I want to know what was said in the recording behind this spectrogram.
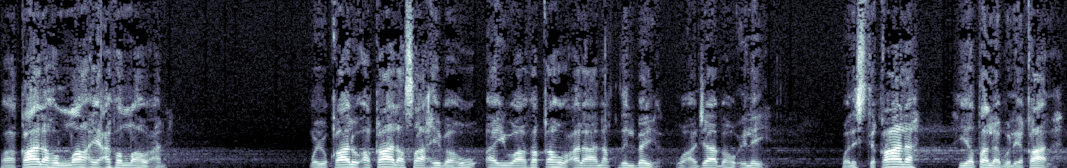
وأقاله الله أي عفى الله عنه. ويقال أقال صاحبه أي وافقه على نقض البيع وأجابه إليه. والاستقالة هي طلب الإقالة.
